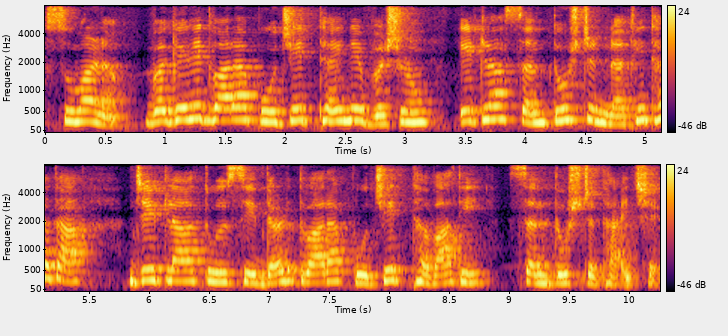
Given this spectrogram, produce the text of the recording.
સુવર્ણ વગેરે દ્વારા પૂજિત થઈને વિષ્ણુ એટલા સંતુષ્ટ નથી થતા જેટલા તુલસી દળ દ્વારા પૂજિત થવાથી સંતુષ્ટ થાય છે.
